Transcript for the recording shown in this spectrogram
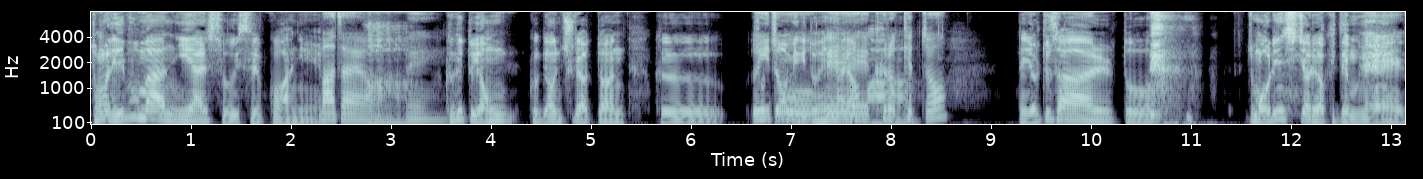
정말 일부만 이해할 수 있을 거 아니에요. 맞아요. 아, 네. 그게 또 연극 연출의 어떤 그 초점이기도 했나요? 네, 아. 그렇겠죠. 네, 12살 또 좀 어린 시절이었기 때문에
